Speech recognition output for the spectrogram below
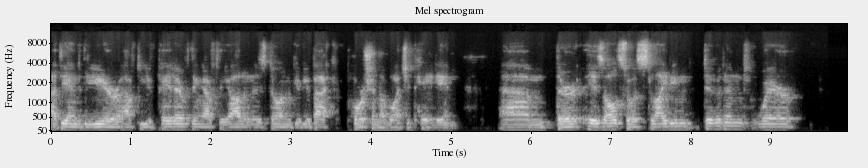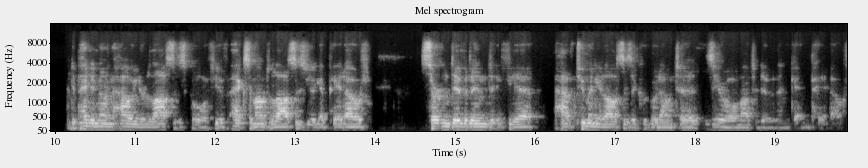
at the end of the year after you've paid everything after the audit is done give you back a portion of what you paid in um, there is also a sliding dividend where depending on how your losses go if you have x amount of losses you'll get paid out certain dividend if you have too many losses it could go down to zero amount of dividend getting paid out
